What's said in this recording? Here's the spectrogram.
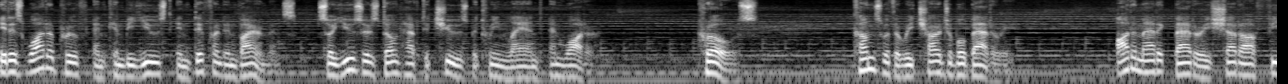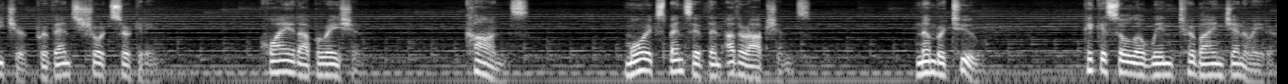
It is waterproof and can be used in different environments, so users don't have to choose between land and water. Pros. Comes with a rechargeable battery. Automatic battery shut-off feature prevents short-circuiting. Quiet operation. Cons. More expensive than other options. Number 2. Pikasola Wind Turbine Generator.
